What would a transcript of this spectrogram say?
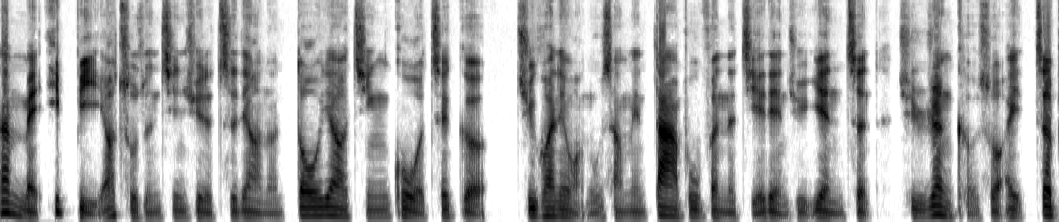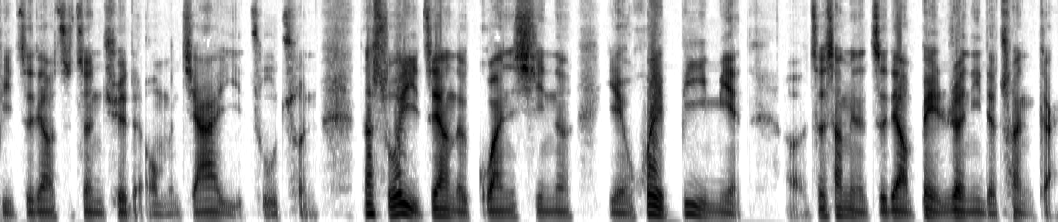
那每一笔要储存进去的资料呢，都要经过这个区块链网络上面大部分的节点去验证、去认可，说，哎，这笔资料是正确的，我们加以储存。那所以这样的关系呢，也会避免呃这上面的资料被任意的篡改，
